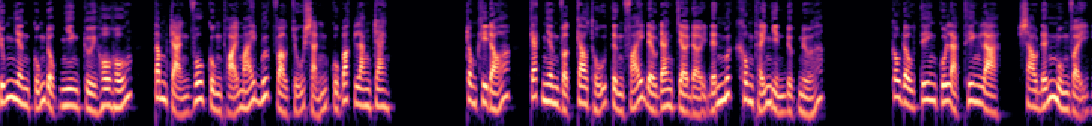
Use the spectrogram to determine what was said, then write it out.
Chúng nhân cũng đột nhiên cười hô hố, tâm trạng vô cùng thoải mái bước vào chủ sảnh của Bắc Lăng Trang. Trong khi đó, các nhân vật cao thủ từng phái đều đang chờ đợi đến mức không thể nhìn được nữa. Câu đầu tiên của Lạc Thiên là, sao đến muộn vậy?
